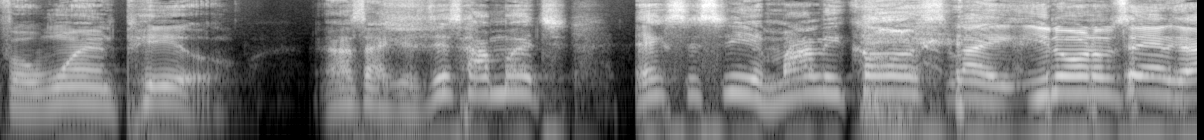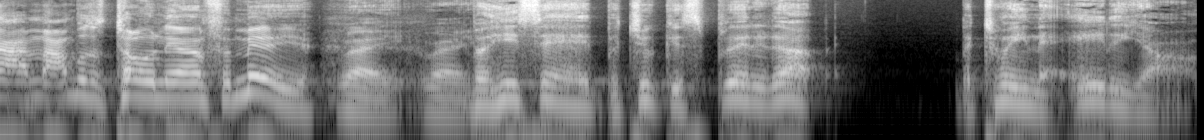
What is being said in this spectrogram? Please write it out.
for one pill. And I was like, "Is this how much ecstasy and Molly cost?" like, you know what I'm saying? I, I was totally unfamiliar. Right, right. But he said, "But you could split it up between the eight of y'all.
